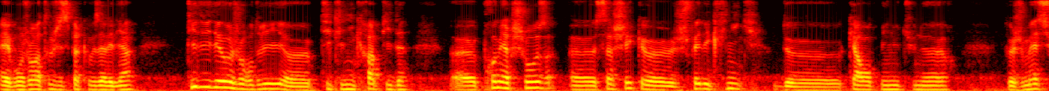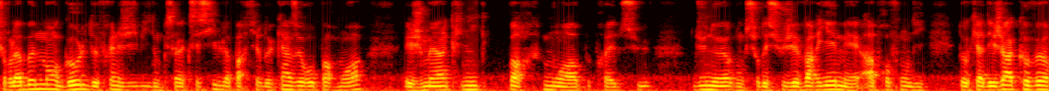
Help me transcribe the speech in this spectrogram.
Et bonjour à tous, j'espère que vous allez bien. Petite vidéo aujourd'hui, euh, petite clinique rapide. Euh, première chose, euh, sachez que je fais des cliniques de 40 minutes, 1 heure, que je mets sur l'abonnement Gold de FrenchGB. Donc c'est accessible à partir de 15 euros par mois. Et je mets un clinique par mois à peu près dessus, d'une heure, donc sur des sujets variés mais approfondis. Donc il y a déjà Cover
